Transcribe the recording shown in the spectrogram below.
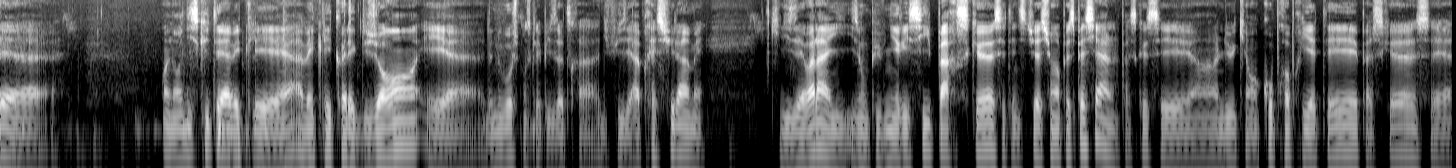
euh, on en discutait avec les, avec les collègues du Joran, et euh, de nouveau, je pense que l'épisode sera diffusé après celui-là, mais qui disaient voilà, ils ils ont pu venir ici parce que c'était une situation un peu spéciale, parce que c'est un lieu qui est en copropriété, parce que c'est.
